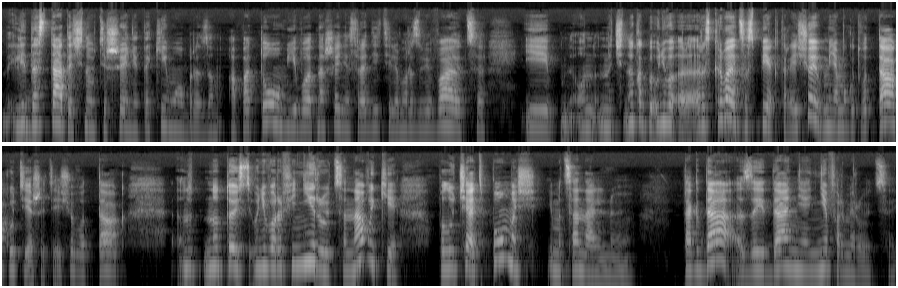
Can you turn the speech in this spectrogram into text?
или достаточно утешения таким образом, а потом его отношения с родителем развиваются, и он нач... ну, как бы у него э, раскрывается спектр. Еще меня могут вот так утешить, а еще вот так. Ну, ну, то есть у него рафинируются навыки получать помощь эмоциональную, тогда заедание не формируется.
